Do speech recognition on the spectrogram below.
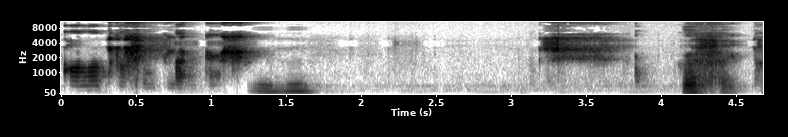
con otros implantes. Perfecto.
